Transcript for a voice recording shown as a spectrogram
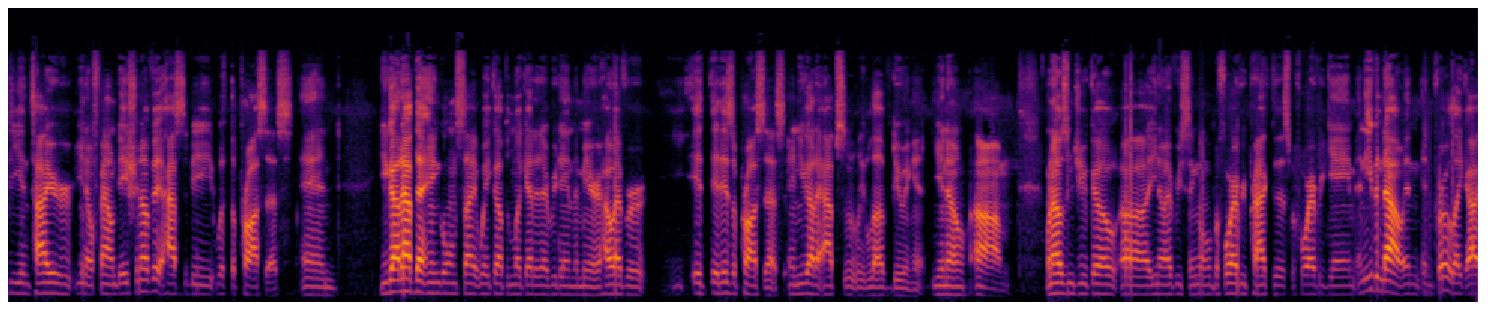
the entire you know foundation of it has to be with the process and you got to have that angle in sight wake up and look at it every day in the mirror however it, it is a process and you got to absolutely love doing it you know um when I was in JUCO, uh, you know, every single before every practice, before every game, and even now in, in pro, like I,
